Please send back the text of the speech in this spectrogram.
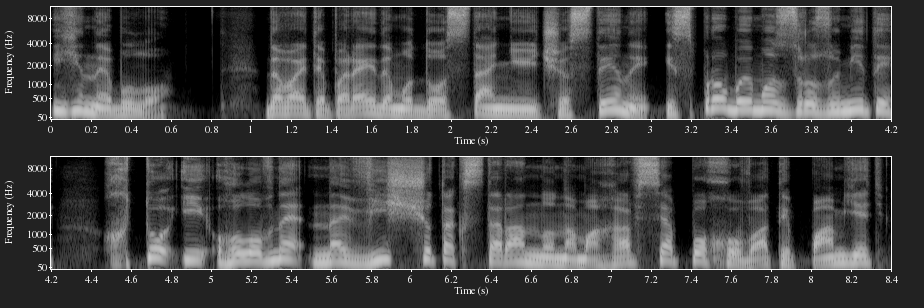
й не було? Давайте перейдемо до останньої частини і спробуємо зрозуміти, хто і, головне, навіщо так старанно намагався поховати пам'ять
